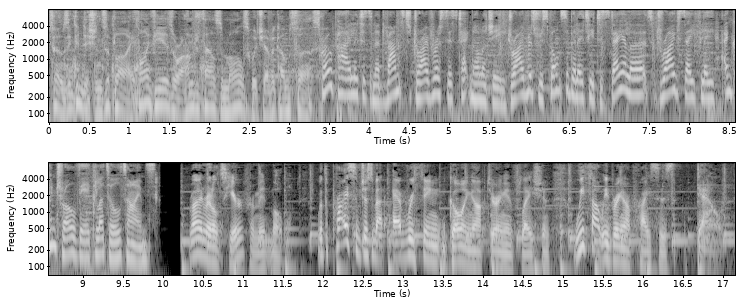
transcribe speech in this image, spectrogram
Terms and conditions apply. Five years or 100,000 miles, whichever comes first. ProPilot is an advanced driver assist technology. Driver's responsibility to stay alert, drive safely, and control vehicle at all times. Ryan Reynolds here from Mint Mobile. With the price of just about everything going up during inflation, we thought we'd bring our prices down.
